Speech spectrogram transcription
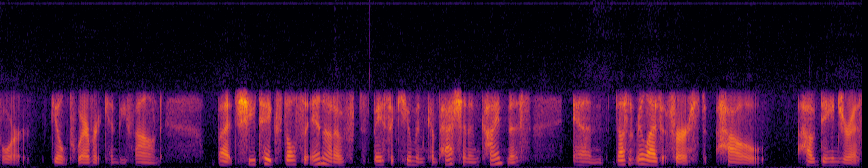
for guilt wherever it can be found. But she takes Dolssa in out of just basic human compassion and kindness, and doesn't realize at first how how dangerous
